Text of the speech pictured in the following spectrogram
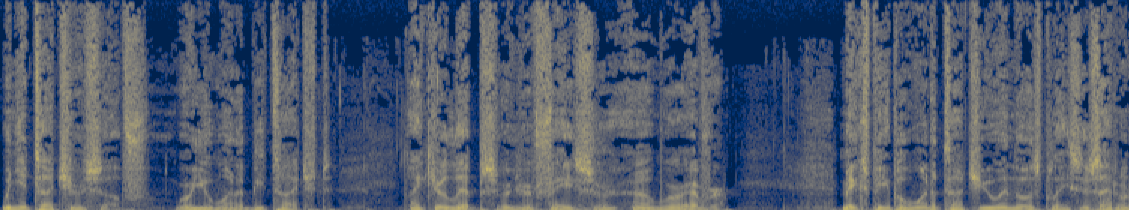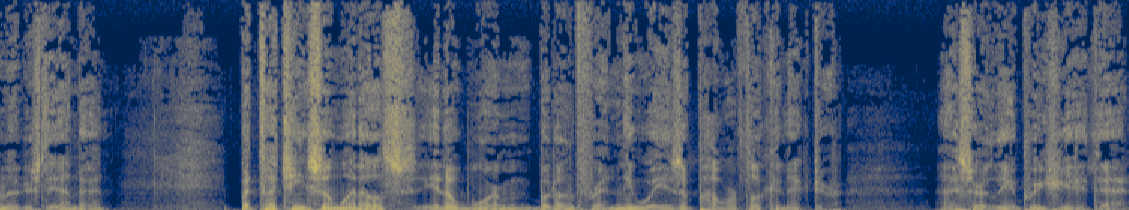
when you touch yourself where you want to be touched, like your lips or your face or uh, wherever. Makes people want to touch you in those places. I don't understand that. But touching someone else in a warm but unthreatening way is a powerful connector. I certainly appreciate that.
